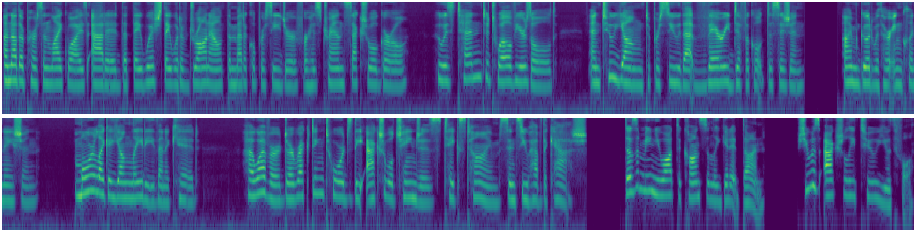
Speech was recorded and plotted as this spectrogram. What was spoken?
Another person likewise added that they wish they would have drawn out the medical procedure for his transsexual girl, who is 10 to 12 years old and too young to pursue that very difficult decision. I'm good with her inclination. More like a young lady than a kid. However, directing towards the actual changes takes time since you have the cash. Doesn't mean you ought to constantly get it done. She was actually too youthful.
